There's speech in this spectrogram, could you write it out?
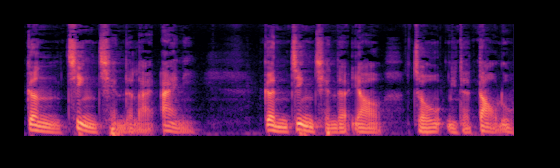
更尽前的来爱你，更尽前的要走你的道路。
